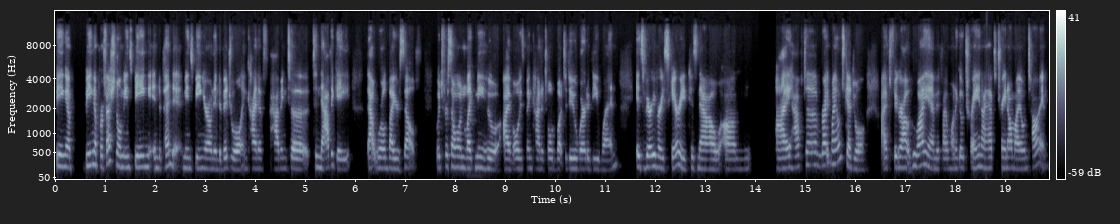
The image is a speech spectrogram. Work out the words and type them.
Being a being a professional means being independent. It means being your own individual and kind of having to to navigate that world by yourself which for someone like me who I've always been kind of told what to do, where to be, when, it's very, very scary because now um, I have to write my own schedule. I have to figure out who I am. If I want to go train, I have to train on my own time.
